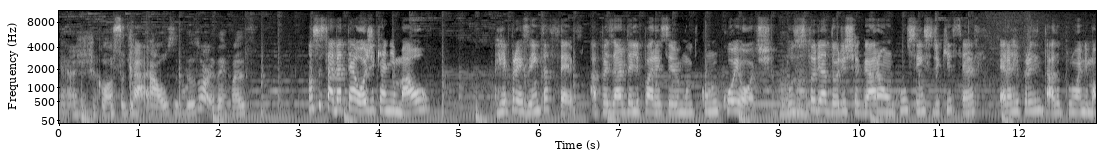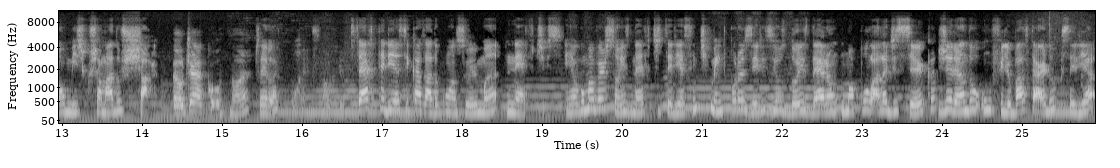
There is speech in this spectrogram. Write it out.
É, a gente gosta de um caos e desordem, mas. Não se sabe até hoje que animal representa Seth, apesar dele parecer muito com um coiote. Uhum. Os historiadores chegaram a um consenso de que Seth era representado por um animal místico chamado Shah. É o Jackal, não é? Sei lá que porra é essa. Ok. Seth teria se casado com a sua irmã Nephthys. Em algumas versões, Nephthys teria sentimento por Osíris e os dois deram uma pulada de cerca, gerando um filho bastardo que seria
